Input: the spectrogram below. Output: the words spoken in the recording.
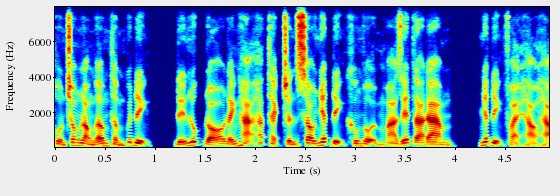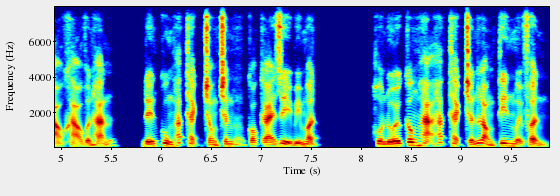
hồn trong lòng âm thầm quyết định, đến lúc đó đánh hạ hát thạch trấn sau nhất định không vội mà giết adam, nhất định phải hảo hảo khảo vấn hắn, đến cùng hát thạch trong chân có cái gì bí mật. Hồn đối công hạ hát thạch trấn lòng tin mười phần,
